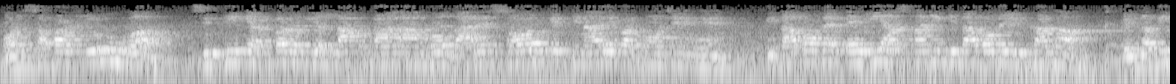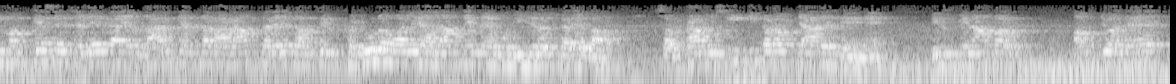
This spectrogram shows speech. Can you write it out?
اور سفر شروع ہوا۔ صدیق اکبر رضی اللہ تعالیٰ عنہ غار سور کے کنارے پر پہنچے ہیں۔ کتابوں میں پہلی آسمانی کتابوں میں لکھا تھا کہ نبی مکے سے چلے گا ایک غار کے اندر آرام کرے گا، پھر کھجوروں والے علاقے میں وہ ہجرت کرے گا۔ سرکار اسی کی طرف جا رہے ہیں۔ اس بنا پر اب جو ہے،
